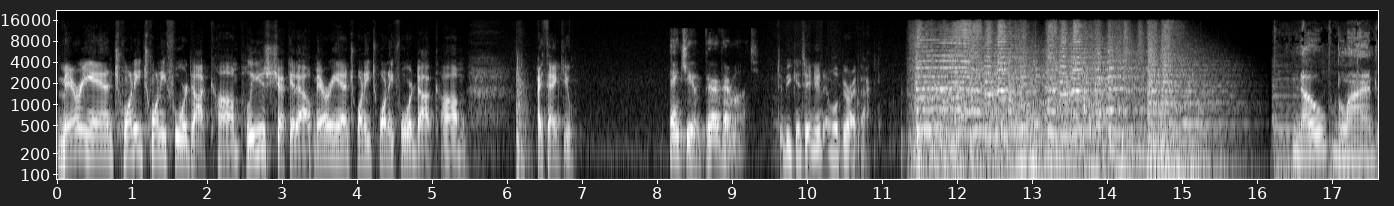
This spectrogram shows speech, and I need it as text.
Marianne2024.com. Please check it out. Marianne2024.com. I thank you. Thank you very, very much. To be continued, and we'll be right back. No blind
